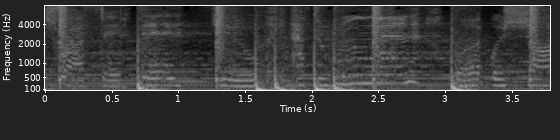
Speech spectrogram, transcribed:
trusted Did you have to ruin what was shining?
